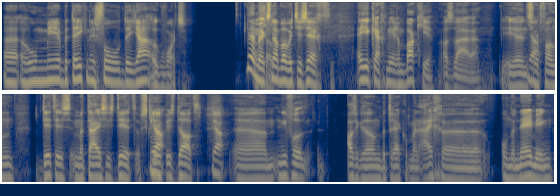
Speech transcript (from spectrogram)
eh, hoe meer betekenisvol de ja ook wordt. Nee, maar ik snap wel wat je zegt. En je krijgt meer een bakje, als het ware. Je- Een Ja. soort van, dit is, Matthijs is dit, of Skip Ja. is dat. Ja, Ehm, in ieder geval, als ik dan betrek op mijn eigen onderneming...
